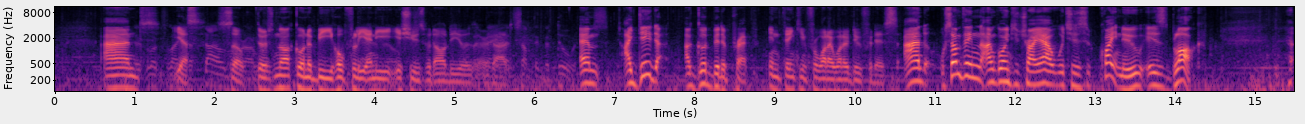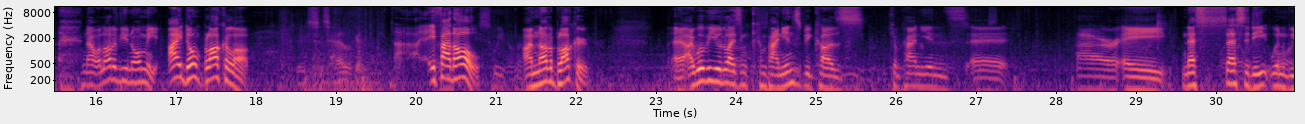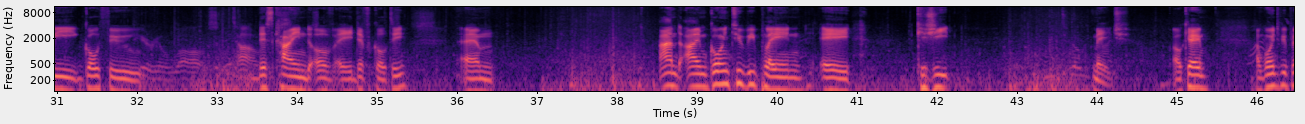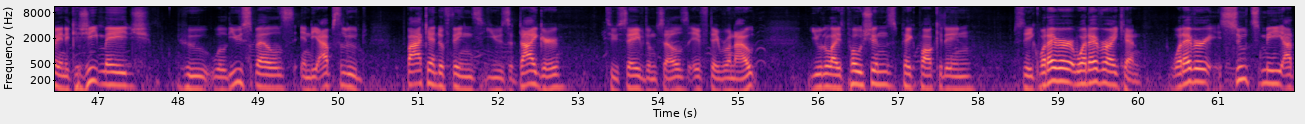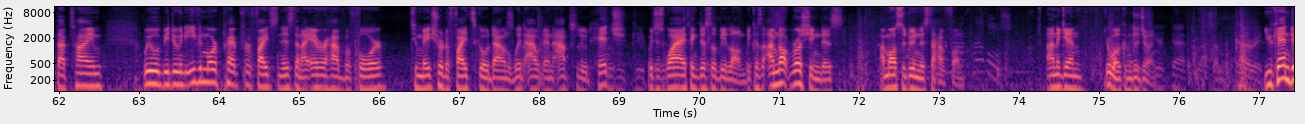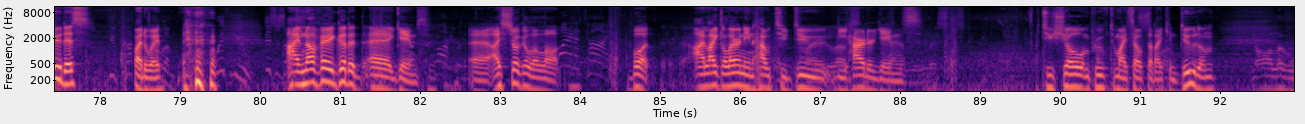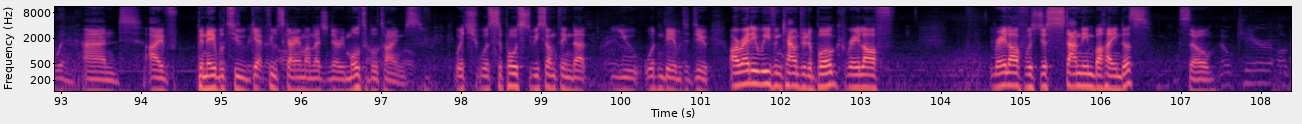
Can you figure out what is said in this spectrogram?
And yes, so there's not going to be hopefully any issues with audio or that. Um, I did a good bit of prep in thinking for what I want to do for this, and something I'm going to try out, which is quite new, is block. Now, a lot of you know me. I don't block a lot. This is Helgen. Uh, if at all. I'm not a blocker. Uh, I will be utilizing companions because companions uh, are a necessity when we go through this kind of a difficulty. Um, and I'm going to be playing a Khajiit mage. Okay? I'm going to be playing a Khajiit mage who will use spells in the absolute back end of things, use a dagger to save themselves if they run out, utilize potions, pickpocketing, sneak, whatever, whatever I can. Whatever suits me at that time. We will be doing even more prep for fights in this than I ever have before to make sure the fights go down without an absolute hitch, which is why I think this will be long, because I'm not rushing this. I'm also doing this to have fun. And again, you're welcome to join. You can do this, by the way. I'm not very good at uh, games. Uh, I struggle a lot. But I like learning how to do the harder games to show and prove to myself that I can do them. And I've been able to get through Skyrim on Legendary multiple times, which was supposed to be something that you wouldn't be able to do. Already we've encountered a bug. Ralof, Ralof was just standing behind us, so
